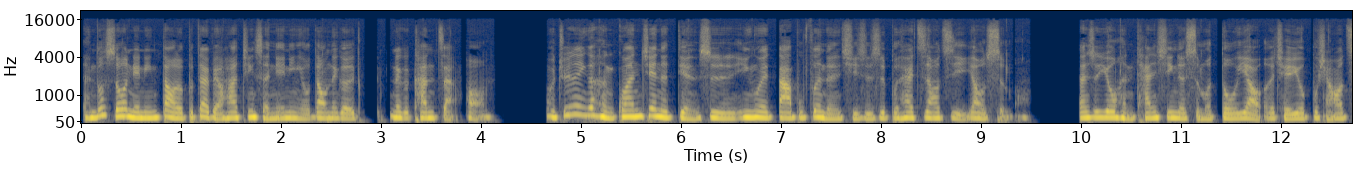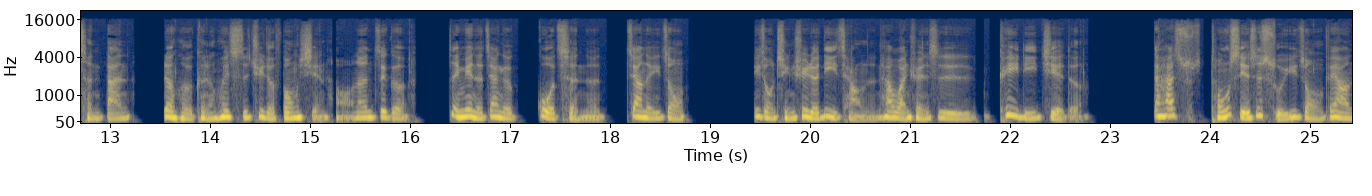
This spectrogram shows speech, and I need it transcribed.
很多时候年龄到了不代表他精神年龄有到那个那个看展哈。我觉得一个很关键的点，是因为大部分人其实是不太知道自己要什么，但是又很贪心的什么都要，而且又不想要承担任何可能会失去的风险。哈，那这个这里面的这样一个过程呢，这样的一种一种情绪的立场呢，它完全是可以理解的，但它同时也是属于一种非常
